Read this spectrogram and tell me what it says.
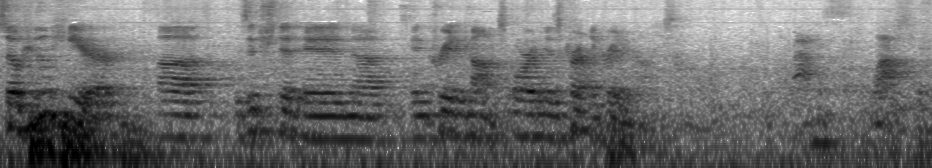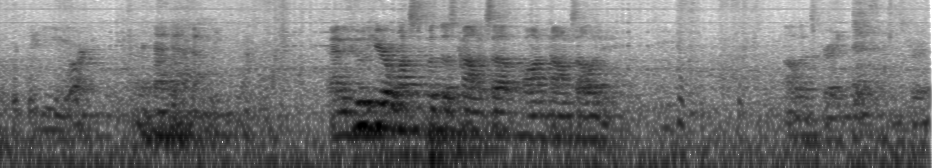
So, who here is interested in in creating comics or is currently creating comics? Wow. New York. And who here wants to put those comics up on Comixology? Oh, that's great. That's great.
